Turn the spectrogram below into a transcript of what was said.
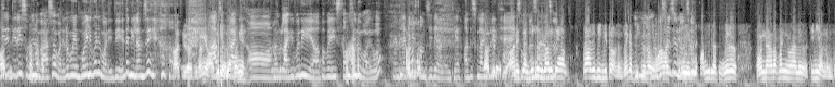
धेरै धेरै सम्झिनु भएको छ भनेर मैले मैले पनि भनिदिएँ है त निलमजी? हाम्रो लागि पनि तपाईँले सम्झिनु भयो हो। हामीलाई पनि सम्झिँदै हुनुहुन्थ्यो। अँ, त्यसको लागि पनि थ्याङ्क्स प्राविधिक मित्र हुनुहुन्छ क्या विष्णु दाई उहाँलाई मेरो फोन जाँदा पनि उहाँले चिनिहाल्नुहुन्छ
